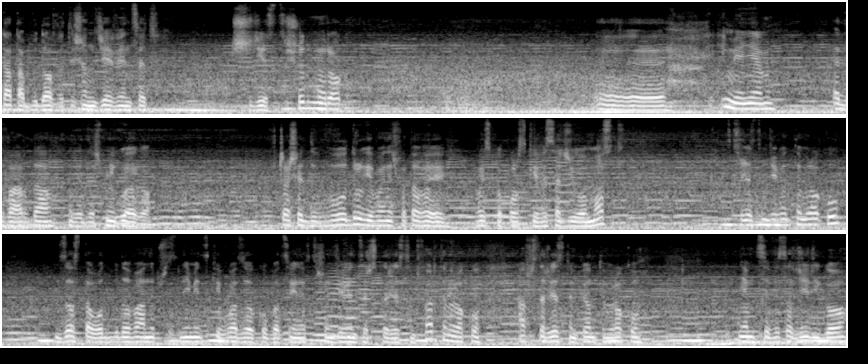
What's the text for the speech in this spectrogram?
Data budowy 1937 rok. Yy, imieniem Edwarda Rydza Śmigłego. W czasie II wojny światowej Wojsko Polskie wysadziło most w 1939 roku. Został odbudowany przez niemieckie władze okupacyjne w 1944 roku, a w 1945 roku Niemcy wysadzili go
